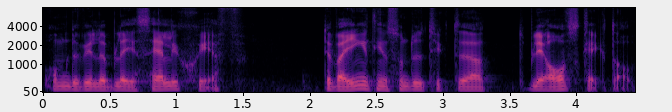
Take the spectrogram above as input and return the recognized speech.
om du ville bli säljchef, det var ingenting som du tyckte att du blev avskräckt av?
